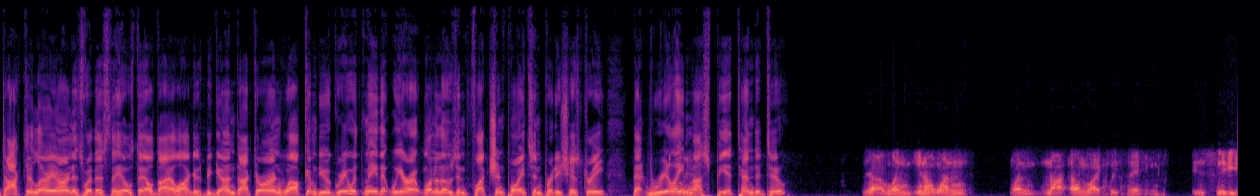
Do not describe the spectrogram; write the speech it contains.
Dr. Larry Arnn is with us. The Hillsdale Dialogue has begun. Dr. Arnn, welcome. Do you agree with me that we are at one of those inflection points in British history that really Oh, yeah. must be attended to? Yeah, one you know one one not unlikely thing is the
